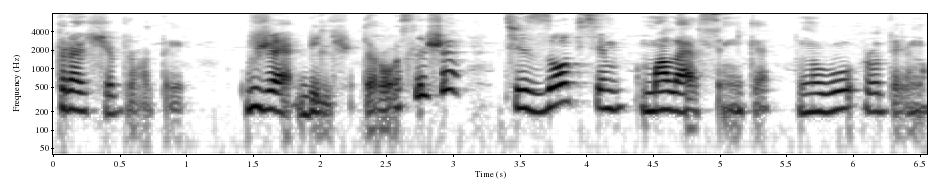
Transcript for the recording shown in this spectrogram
Краще брати вже більш доросліше чи зовсім малесеньке в нову родину.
